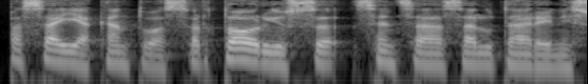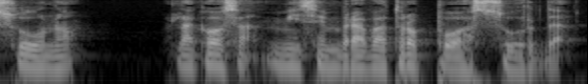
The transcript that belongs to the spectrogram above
Passai accanto a Sartorius senza salutare nessuno. La cosa mi sembrava troppo assurda.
